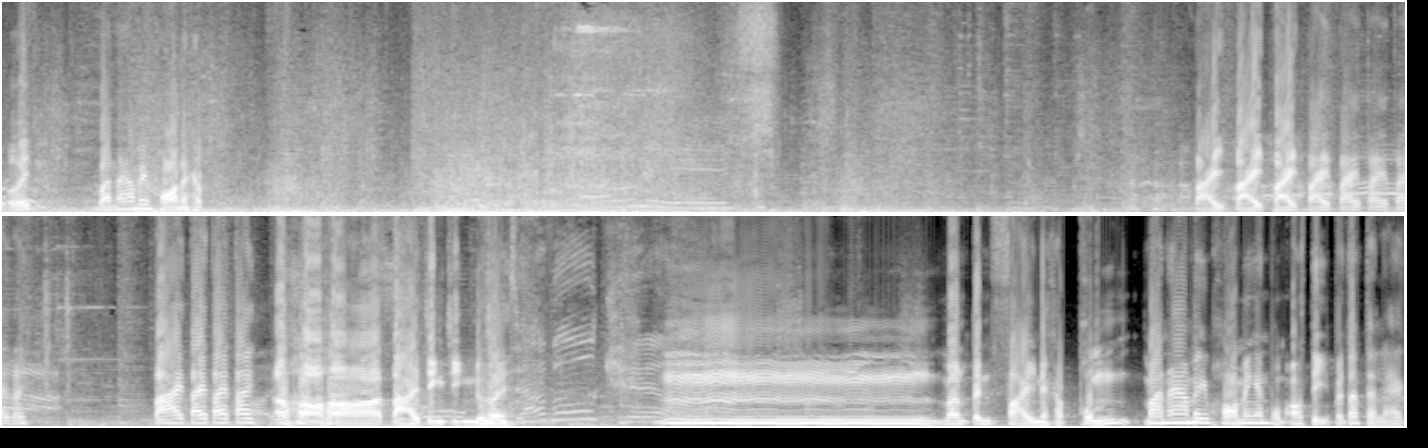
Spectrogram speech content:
ถเอ้ยบาน่าไม่พอนะครับตายตายตายตายตายตายตายตายตายตายตายตายอ๋อตายจริง ๆ ด้วย Double kill. อืมมันเป็นไฟนะครับ ผมมาหน้าไม่พอไม่งั้นผมเอาติไปตั้งแต่แรก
